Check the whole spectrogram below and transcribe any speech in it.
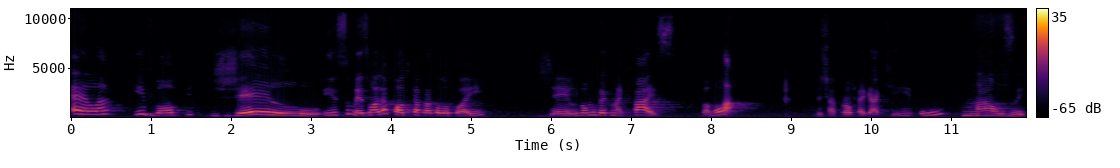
ela envolve gelo. Isso mesmo, olha a foto que a Pró colocou aí. Gelo. Vamos ver como é que faz? Vamos lá. Deixa a Pró pegar aqui o mouse.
